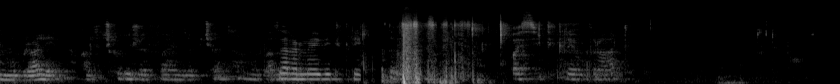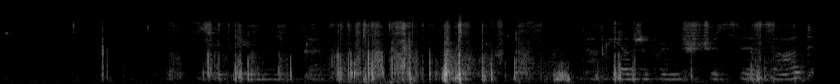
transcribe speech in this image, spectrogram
Не брали, карточка дуже файно запечатана. Зараз ми відкриємо. Ось відкрив брат. Ось відкрив брат. Так, я вже пам'ятаю, що це сад.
